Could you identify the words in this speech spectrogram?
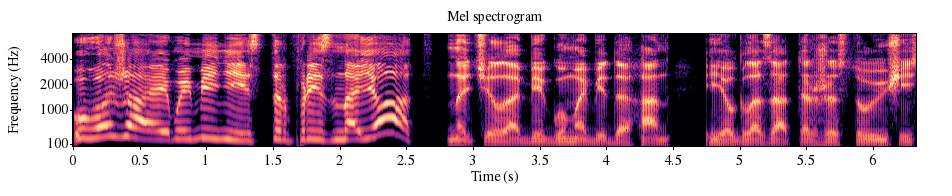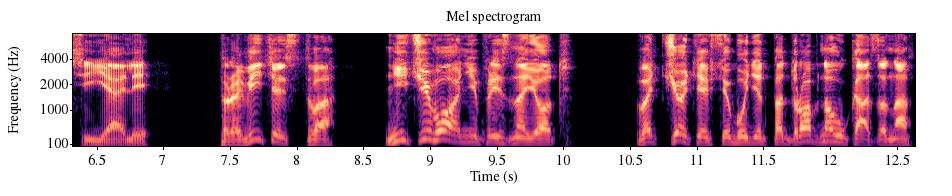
уважаемый министр признает?» — начала Бегум Абидахан. Ее глаза торжествующе сияли. «Правительство ничего не признает. В отчете все будет подробно указано».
